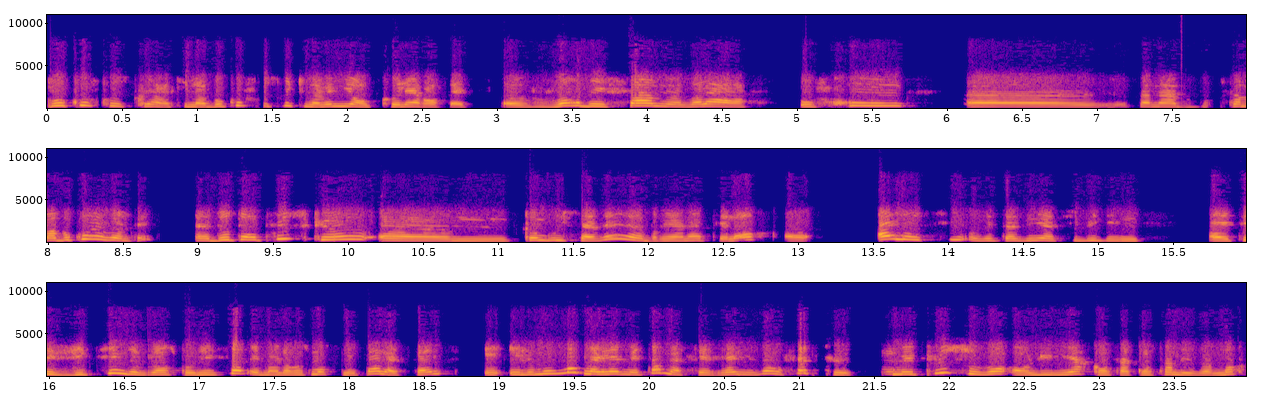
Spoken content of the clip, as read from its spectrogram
beaucoup frustré, hein, qui m'a beaucoup frustré, qui m'a même mis en colère, en fait. Euh, voir des femmes, voilà, au front, euh, ça m'a beaucoup révolté. Euh, d'autant plus que, comme vous le savez, Brianna Taylor, elle aussi, aux États-Unis, a subi des, a été victime de violences policières et malheureusement, ce n'est pas la seule. Et, et le mouvement Black Lives Matter m'a fait réaliser en fait que on met plus souvent en lumière quand ça concerne des hommes morts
